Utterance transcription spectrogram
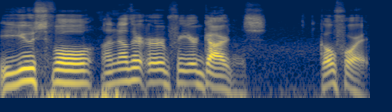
useful, another herb for your gardens. Go for it.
